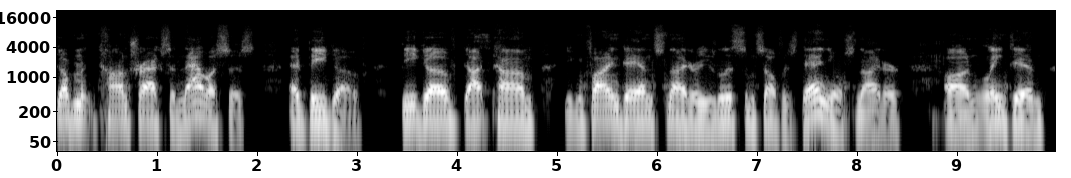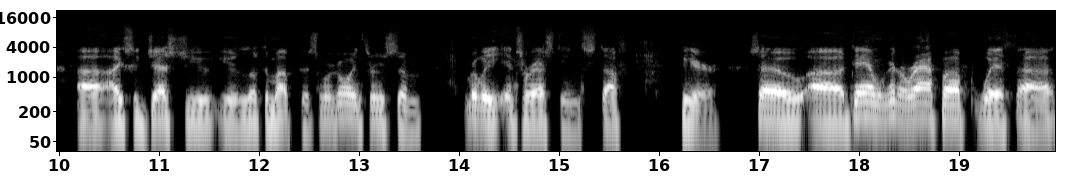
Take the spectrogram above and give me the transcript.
Government Contracts Analysis at BGov. BGov.com. You can find Dan Snyder. He lists himself as Daniel Snyder on LinkedIn. Uh, I suggest you you look him up because we're going through some really interesting stuff here. So, uh, Dan, we're going to wrap up with uh,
